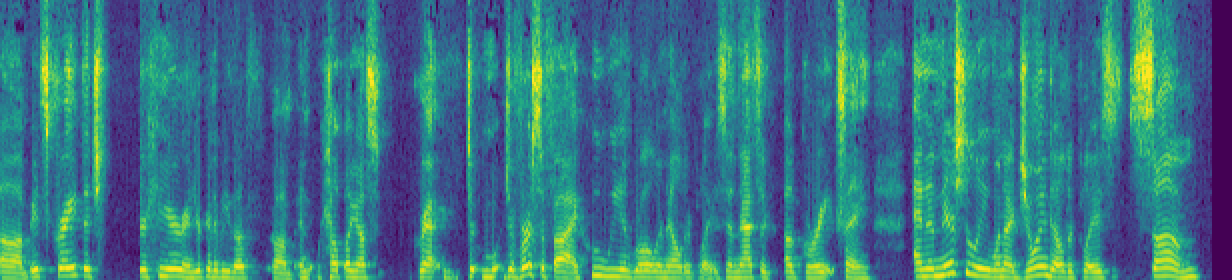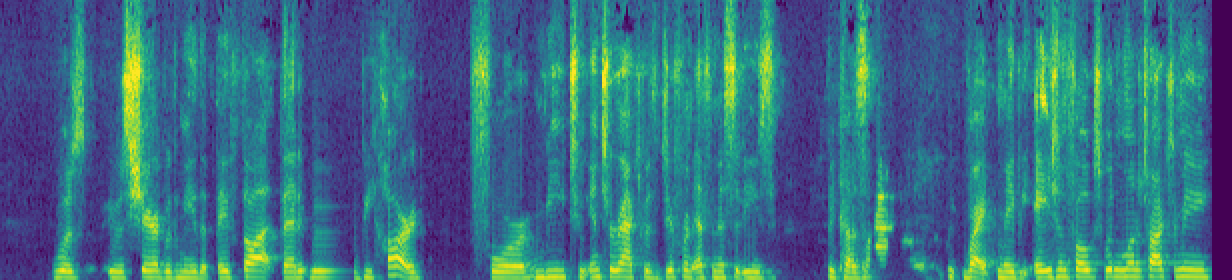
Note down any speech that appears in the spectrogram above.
um, "It's great that you're here and you're going to be the um, and helping us diversify who we enroll in elder place and that's a, a great thing and initially when i joined elder place some was it was shared with me that they thought that it would be hard for me to interact with different ethnicities because wow. right maybe asian folks wouldn't want to talk to me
